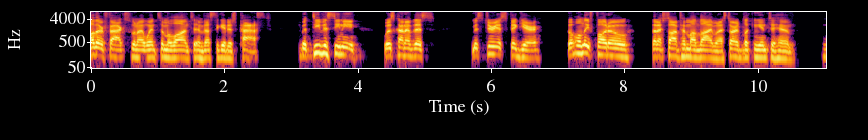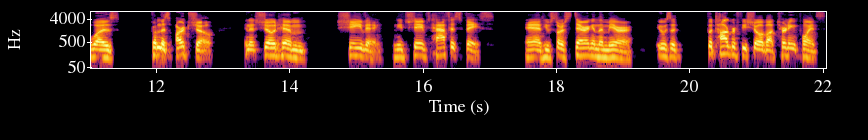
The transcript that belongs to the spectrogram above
other facts when I went to Milan to investigate his past. But Devasini was kind of this mysterious figure. The only photo that I saw of him online when I started looking into him was from this art show, and it showed him shaving, and he'd shaved half his face, and he was sort of staring in the mirror. It was a photography show about turning points.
